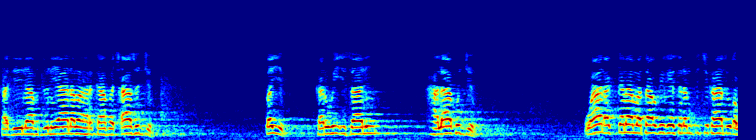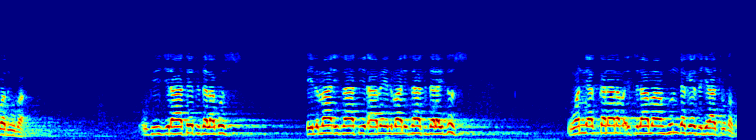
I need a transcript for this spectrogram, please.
ka diinaaf duniyaa nama harkaa facaasu jiru طيب ka ruhii isaanii halaaku jiru Waan akkanaa mataa ufii keessa namtichi kaayatuu qaba duuba ufii jiraateetti dalagus ilmaan isaatii dhaamee ilmaan isaatti dalaydus wanni akkanaa nama islaamaa hunda keessa jiraachuu qaba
